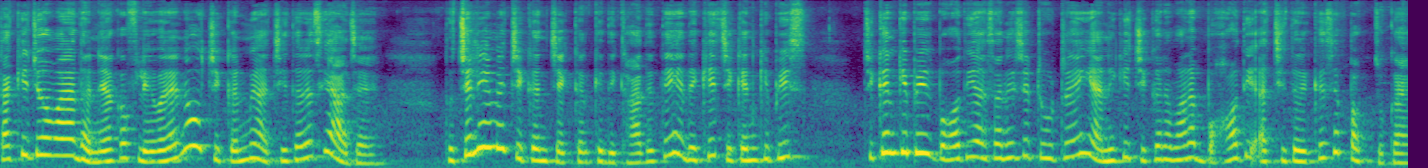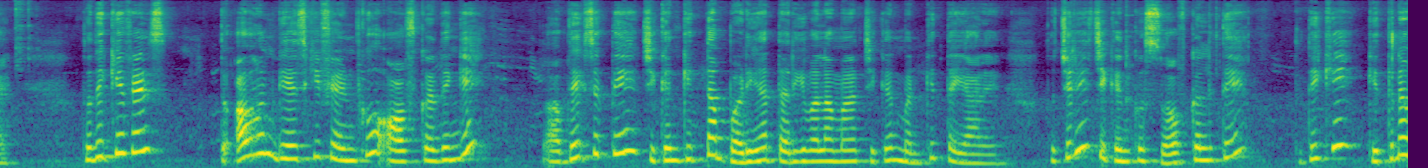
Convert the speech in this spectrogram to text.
ताकि जो हमारा धनिया का फ्लेवर है ना, वो चिकन में अच्छी तरह से आ जाए। तो चलिए हमें चिकन चेक करके दिखा देते हैं। देखिए चिकन के पीस, चिकन के पीस बहुत ही आसानी से टूट रहे हैं, यानी कि चिकन हमारा बहुत ही अच्छी तरीके से पक चुका है। तो देखिए फ्रेंड्स तो अब हम गैस की फ्लेम को ऑफ़ कर देंगे। तो आप देख सकते हैं चिकन कितना बढ़िया तरी वाला हमारा चिकन बन के तैयार है। तो चलिए चिकन को सर्व कर लेते हैं। तो देखिए, कितना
